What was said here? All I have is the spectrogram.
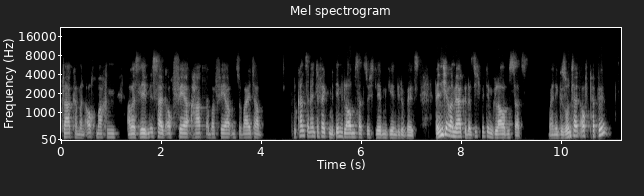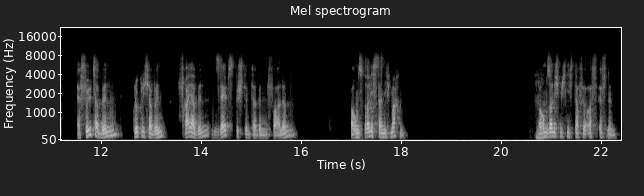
klar kann man auch machen, aber das Leben ist halt auch fair, hart, aber fair und so weiter. Du kannst im Endeffekt mit dem Glaubenssatz durchs Leben gehen, wie du willst. Wenn ich aber merke, dass ich mit dem Glaubenssatz meine Gesundheit aufpeppel, erfüllter bin, glücklicher bin, freier bin, selbstbestimmter bin vor allem, warum soll ich es dann nicht machen? Hm. Warum soll ich mich nicht dafür öffnen?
